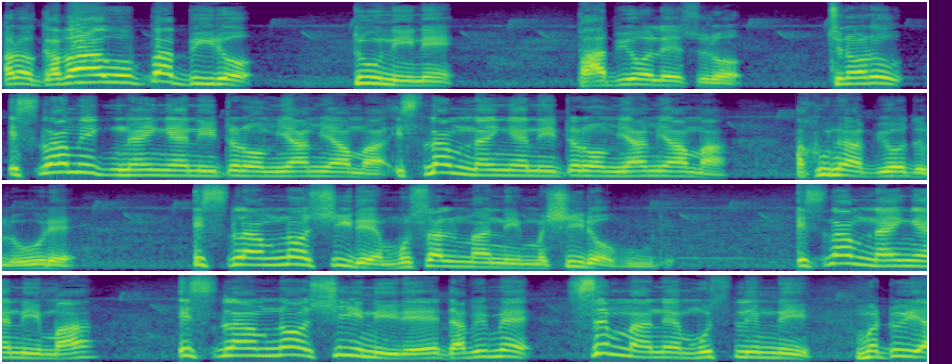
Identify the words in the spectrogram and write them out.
အဲ့တော့ကဘာကိုပတ်ပြီးတော့သူ့အနေနဲ့ဘာပြောလဲဆိုတော့ကျွန်တော်တို့အစ္စလာမစ်နိုင်ငံတွေတော်တော်များများမှာအစ္စလာမ်နိုင်ငံတွေတော်တော်များများမှာအခုနပြောသလိုတဲ့အစ္စလာမ်တော့ရှိတယ်မွတ်စလမန်တွေမရှိတော့ဘူးတဲ့ အစ္စလာမ်နိုင်ငံတွေမှာအစ္စလာမ်တော့ရှိနေတယ်ဒါပေမဲ့စစ်မှန်တဲ့မွတ်စလင်တွေမတွေ့ရ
